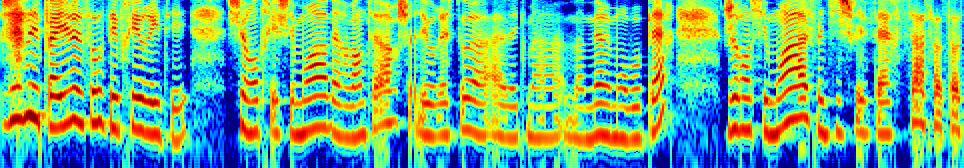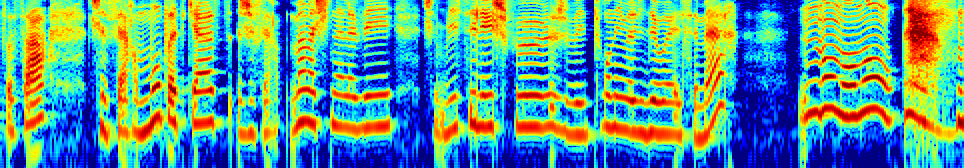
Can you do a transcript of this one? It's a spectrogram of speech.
je n'ai pas eu le sens des priorités. Je suis rentrée chez moi vers 20h, je suis allée au resto avec ma, ma mère et mon beau-père. Je rentre chez moi, je me dis je vais faire ça, ça, ça, ça, ça. Je vais faire mon podcast, je vais faire ma machine à laver, je vais me lisser les cheveux, je vais tourner ma vidéo ASMR. Non, non, non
